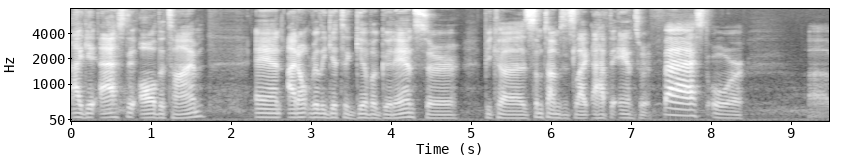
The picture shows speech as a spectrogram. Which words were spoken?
I get asked it all the time, and I don't really get to give a good answer because sometimes it's like I have to answer it fast, or uh,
